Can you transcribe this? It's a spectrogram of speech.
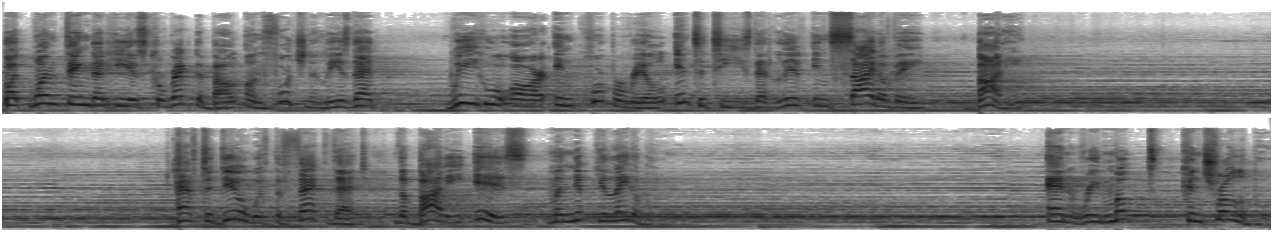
But one thing that he is correct about, unfortunately, is that we who are incorporeal entities that live inside of a body have to deal with the fact that the body is manipulatable and remote controllable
